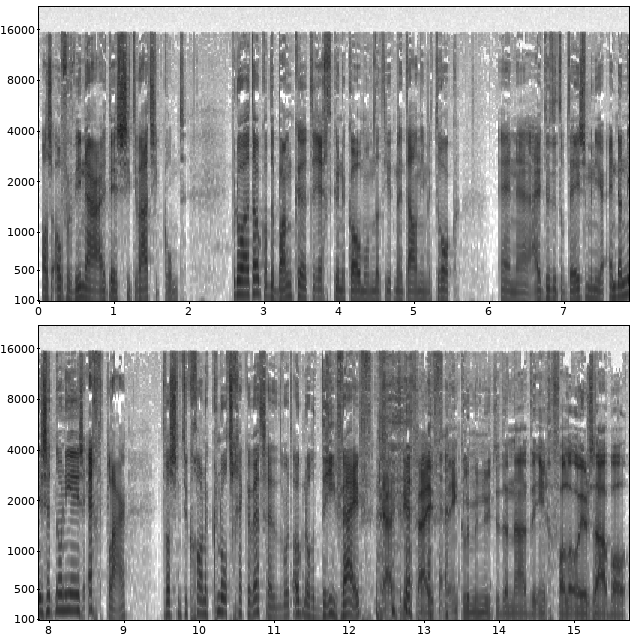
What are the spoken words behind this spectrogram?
als overwinnaar uit deze situatie komt. Ik bedoel, hij had ook op de bank terecht kunnen komen omdat hij het mentaal niet meer trok. En hij doet het op deze manier. En dan is het nog niet eens echt klaar. Het was natuurlijk gewoon een knotsgekke wedstrijd. Het wordt ook nog 3-5. Ja, 3-5. Enkele minuten daarna de ingevallen Oyarzabal.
